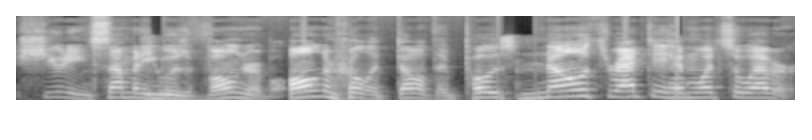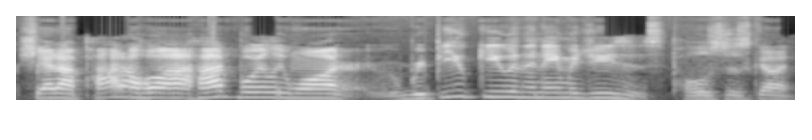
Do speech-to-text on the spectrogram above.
shooting somebody who was vulnerable, vulnerable adult that posed no threat to him whatsoever. Had a pot of hot, hot boiling water. Rebuke you in the name of Jesus. Pulls his gun.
